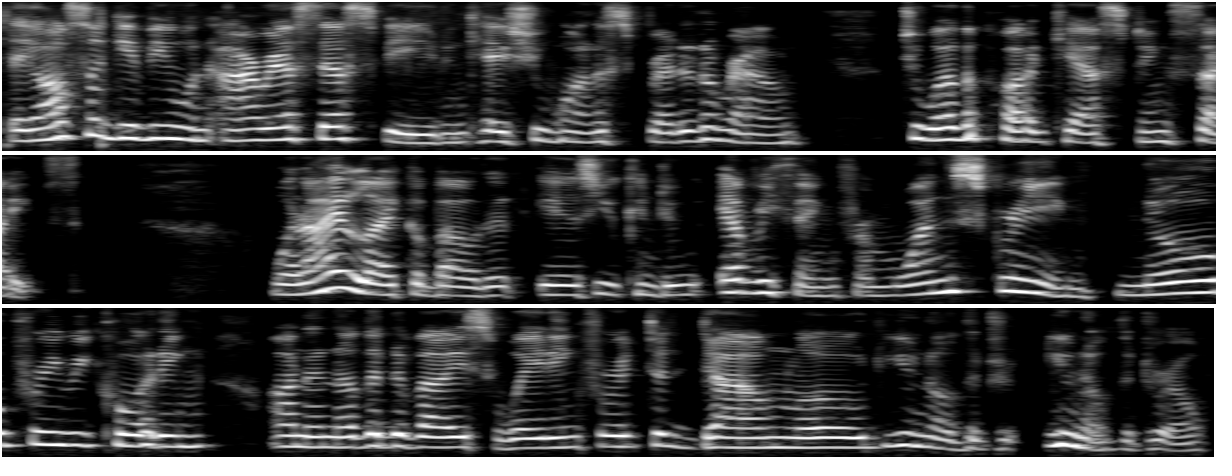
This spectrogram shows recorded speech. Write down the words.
They also give you an RSS feed in case you want to spread it around to other podcasting sites. What I like about it is you can do everything from one screen, no pre recording on another device waiting for it to download. You know the you know the drill.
